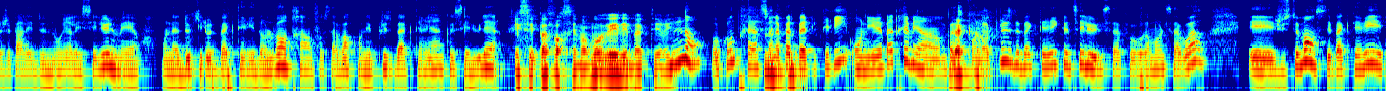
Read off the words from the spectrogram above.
j'ai parlé de nourrir les cellules, mais on a 2 kilos de bactéries dans le ventre. Il faut savoir qu'on est plus bactérien que cellulaire. Et c'est pas forcément mauvais les bactéries. Non, au contraire. Si on n'a pas de bactéries, on n'irait pas très bien. hein, Parce qu'on a plus de bactéries que de cellules. Ça, faut vraiment le savoir. Et justement, ces bactéries,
